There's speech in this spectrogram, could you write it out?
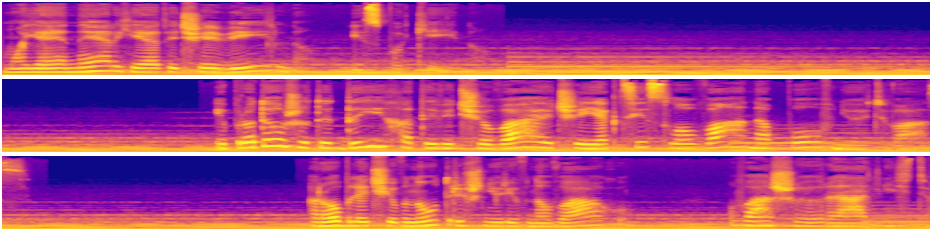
Моя енергія тече вільно і спокійно. І продовжуйте дихати, відчуваючи, як ці слова наповнюють вас, роблячи внутрішню рівновагу вашою реальністю.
